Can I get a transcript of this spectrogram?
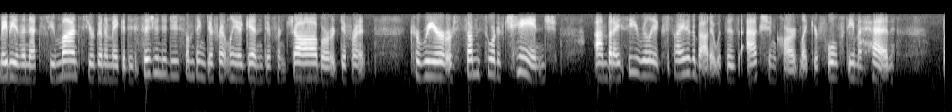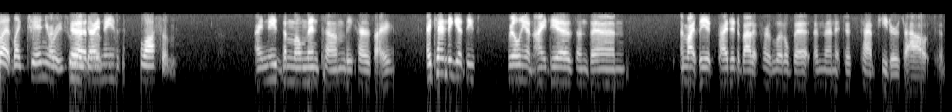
maybe in the next few months you're going to make a decision to do something differently again, different job or a different career or some sort of change. Um but I see you're really excited about it with this action card like you're full steam ahead. But like January's That's really going to need- blossom. I need the momentum because I I tend to get these brilliant ideas and then I might be excited about it for a little bit and then it just kind of peters out and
